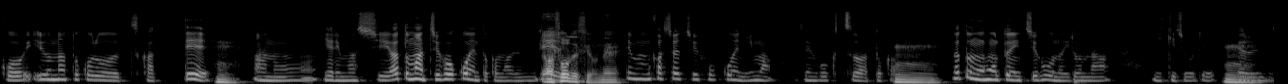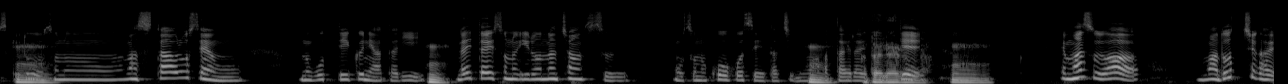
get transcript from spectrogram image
こういろんなところを使って、うん。あのーやりますしあとまあ地方公演とかもあるんであ、そうですよね。でも昔は地方公演で今全国ツアーとか、うん。あともう本当に地方のいろんな劇場でやるんですけど、うんうんその、まあ、スター路線を登っていくにあたり、うん。大体そのいろんなチャンスをその候補生たちには与えられていて。うん。でまずは、まあ、どっちが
